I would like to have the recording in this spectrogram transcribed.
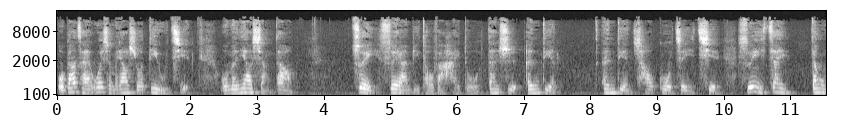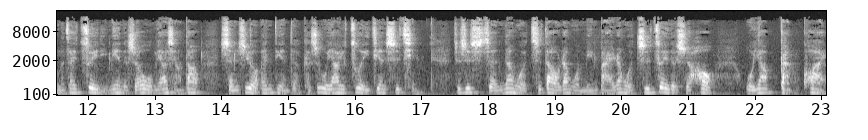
我刚才为什么要说第五节？我们要想到，罪虽然比头发还多，但是恩典，恩典超过这一切。所以在当我们在罪里面的时候，我们要想到。神是有恩典的，可是我要做一件事情，就是神让我知道、让我明白、让我知罪的时候，我要赶快、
